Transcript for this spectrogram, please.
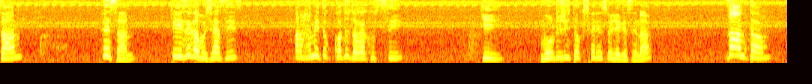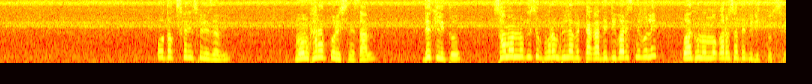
সান হে সান তুই এই জায়গা বসে আছিস? আর আমি তো কত জায়গা খুঁজছি? কি মোটুসি তোক ছেড়ে চলে গেছে না? জানতাম। ও তোক ছেড়ে চলে যাবি। মন খারাপ করিস না সান দেখলি তো, সামান্য কিছু ফর্ম ফিল আপের টাকা দিতে পারিস নি বলে ও এখন অন্য কারোর সাথে পিরিত করছে।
